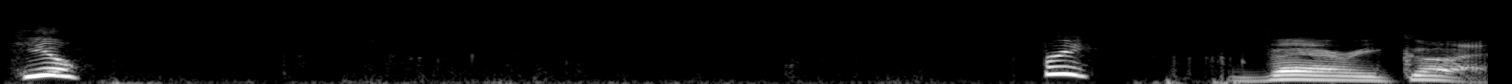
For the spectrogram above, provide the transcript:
Heel. Free. Very good.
